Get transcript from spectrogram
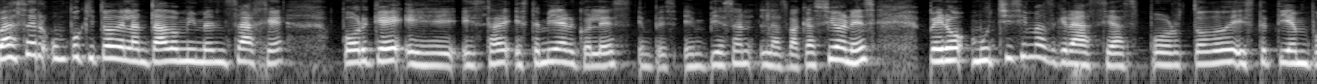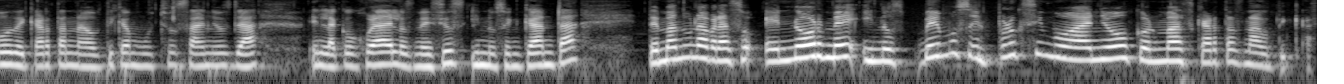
Va a ser un poquito adelantado mi mensaje porque eh, este miércoles empiezan las vacaciones, pero muchísimas gracias por todo este tiempo de carta náutica, muchos años ya en la conjura de los necios y nos encanta. Te mando un abrazo enorme y nos vemos el próximo año con más cartas náuticas.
